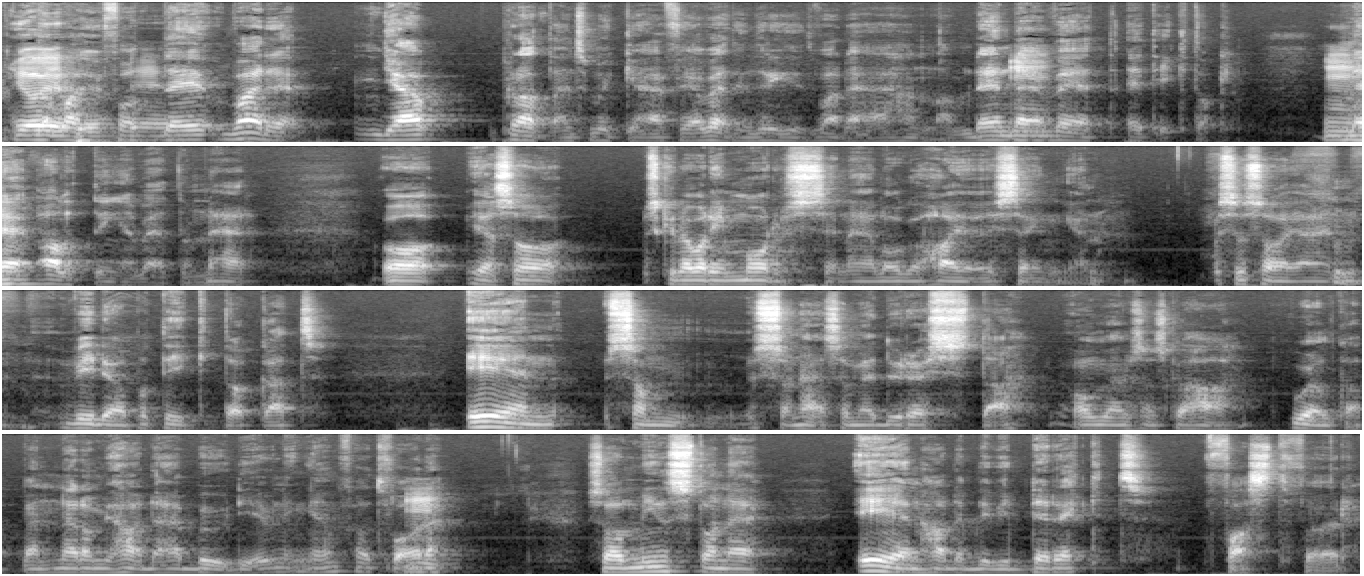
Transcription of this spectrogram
Jo, de jo, har ju fått, det- det, vad är det? Jag pratar inte så mycket här för jag vet inte riktigt vad det här handlar om. Det enda Mm. jag vet är TikTok. Mm. Det är allting jag vet om det här. Och jag såg, skulle ha varit i morse när jag låg och hajade i sängen, så såg jag en video på TikTok att en som, sån här som är du röstar om vem som ska ha World Cupen, när de ju har den här budgivningen för att få Mm. det. Så åtminstone en hade blivit direkt fast för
